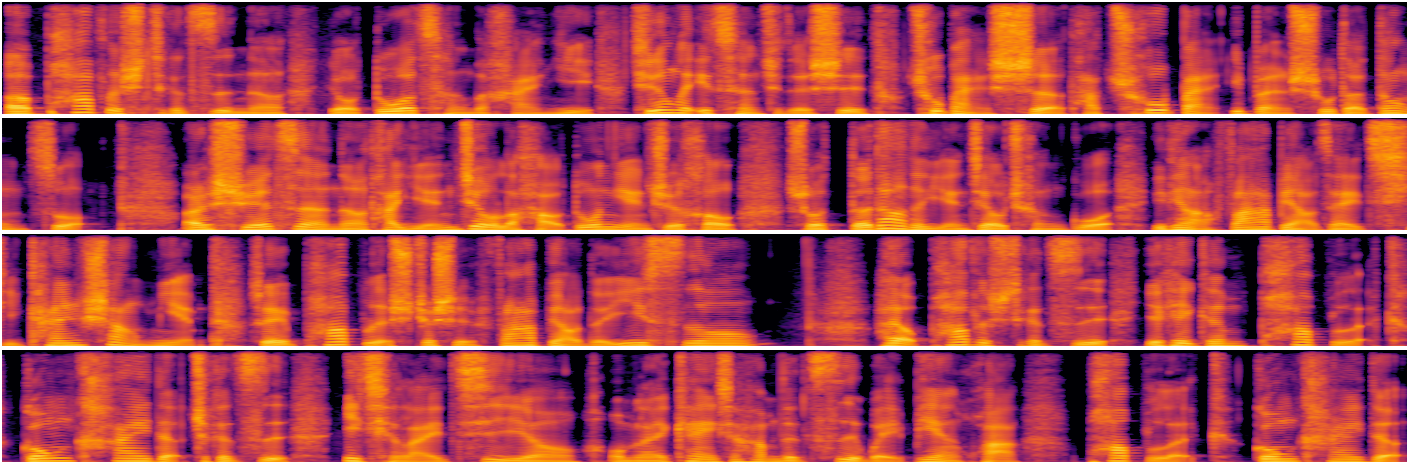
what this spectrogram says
而 publish 这个字呢，有多层的含义，其中的一层指的是出版社他出版一本书的动作，而学者呢，他研究了好多年之后所得到的研究成。成果一定要发表在期刊上面，所以 publish 就是发表的意思哦。还有 publish 这个字也可以跟 public 公开的这个字一起来记哦。我们来看一下它们的字尾变化：public 公开的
